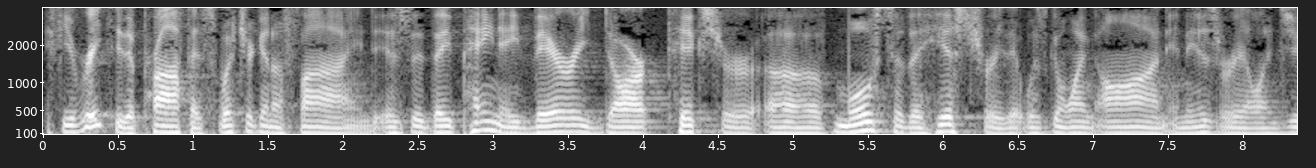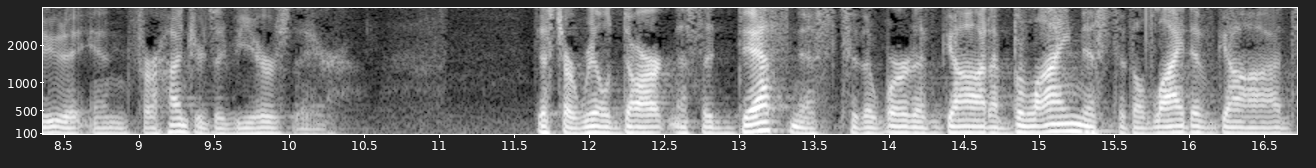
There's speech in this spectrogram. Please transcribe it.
if you read through the prophets, what you're going to find is that they paint a very dark picture of most of the history that was going on in Israel and Judah in, for hundreds of years there. Just a real darkness, a deafness to the Word of God, a blindness to the light of God,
